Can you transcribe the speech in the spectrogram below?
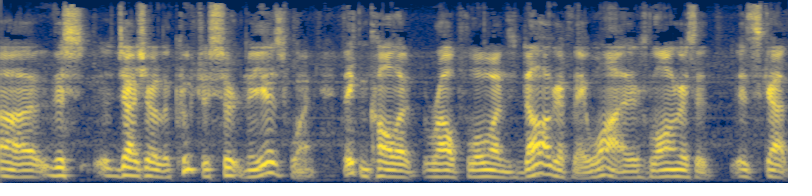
uh, this Jaeger LeCoultre certainly is one. They can call it Ralph Lauren's dog if they want, as long as it, it's got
